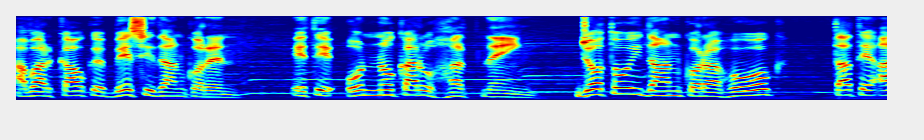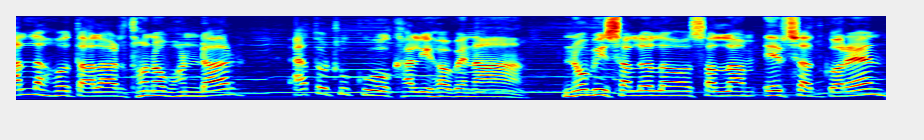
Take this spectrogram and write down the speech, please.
আবার কাউকে বেশি দান করেন, এতে অন্য কারও হাত নেই। যতই দান করা হোক, তাতে আল্লাহ তালার ধনভাণ্ডার এতটুকুও খালি হবে না। নবী সাল্লাহ সাল্লাম এরশাদ করেন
